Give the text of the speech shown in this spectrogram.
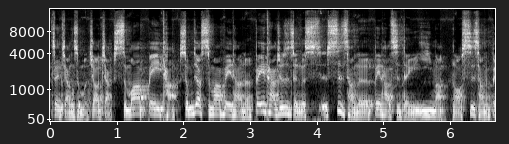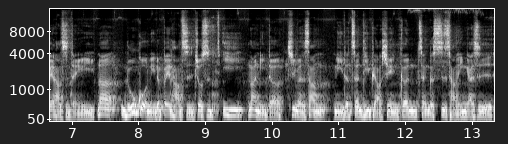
在讲什么叫讲 smart beta。什么叫 smart beta 呢？beta 就是整个市市场的贝塔值等于一嘛。哦，市场的贝塔值等于一。那如果你的贝塔值就是一，那你的基本上你的整体表现跟整个市场应该是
